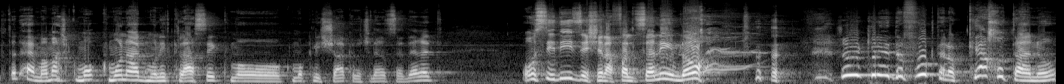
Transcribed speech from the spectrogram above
ואתה יודע, ממש כמו, כמו נהג מונית קלאסי, כמו, כמו קלישה כזאת של ארץ נהדרת. OCD זה של הפלצנים, לא? עכשיו כאילו דפוק, אתה לוקח אותנו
